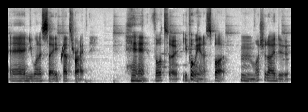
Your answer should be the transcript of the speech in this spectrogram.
And you want to say, that's right. Thought so. You put me in a spot. Hmm, what should I do?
